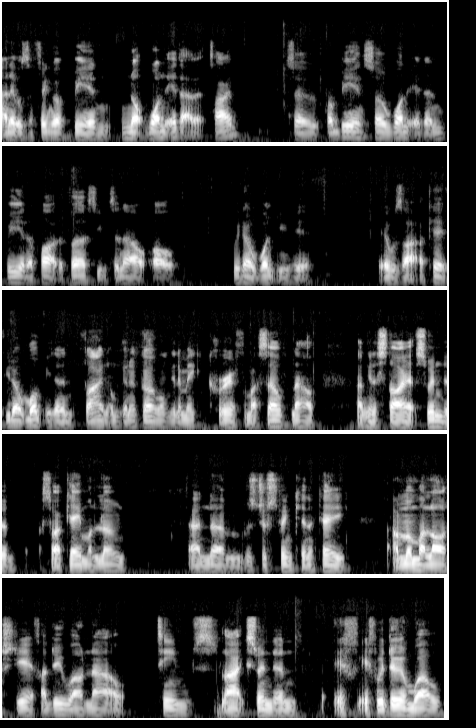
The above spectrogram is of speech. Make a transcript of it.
and it was a thing of being not wanted at that time. So from being so wanted and being a part of the first team to now, oh, we don't want you here. It was like, okay, if you don't want me, then fine. I'm gonna go. I'm gonna make a career for myself now. I'm gonna start at Swindon. So I came on loan, and um, was just thinking, okay, I'm on my last year. If I do well now, teams like Swindon, if if we're doing well,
